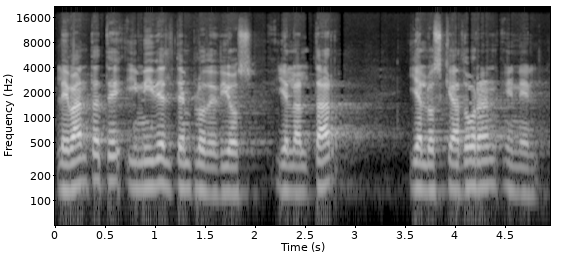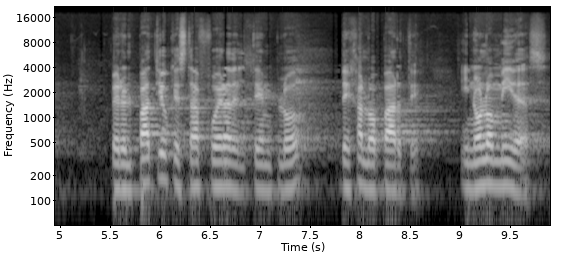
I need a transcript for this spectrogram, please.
levántate y mide el templo de Dios, y el altar, y a los que adoran en él. Pero el patio que está fuera del templo, déjalo aparte, y no lo midas,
